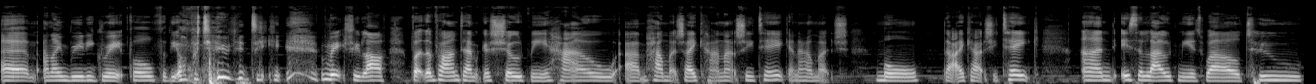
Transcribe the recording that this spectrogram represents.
Um, and I'm really grateful for the opportunity. it makes me laugh, but the pandemic has showed me how um, how much I can actually take and how much more that I can actually take, and it's allowed me as well to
